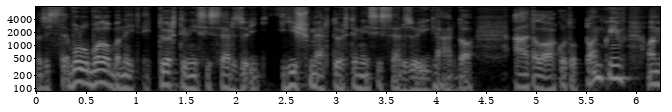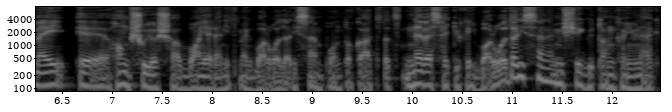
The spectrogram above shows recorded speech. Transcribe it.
ez egy, valóban egy, egy történészi szerző, egy, egy ismert történészi szerzői gárda által alkotott tankönyv, amely hangsúlyosabban jelenít meg baloldali szempontokat. Tehát nevezhetjük egy baloldali szellemiségű tankönyvnek,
